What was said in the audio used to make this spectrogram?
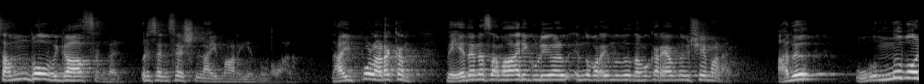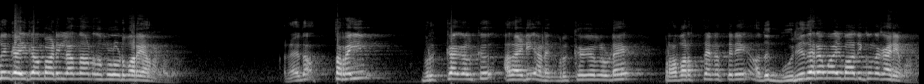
സംഭവ വികാസങ്ങൾ ഒരു സെൻസേഷനിലായി മാറി എന്നുള്ളതാണ്. ഇപ്പോൾ അടക്കം വേദന സമാഹാരി ഗുളികൾ എന്ന് പറയുന്നത് നമുക്കറിയാവുന്ന വിഷയമാണ്. അത് ഒന്നുപോലും കഴിക്കാൻ പാടില്ല എന്നാണ് നമ്മളോട് പറയാനുള്ളത്. അതായത് അത്രയും വൃക്കകൾക്ക് അത് അടിയാണ്. വൃക്കകളുടെ പ്രവർത്തനത്തിനെ അത് ഗുരുതരമായി ബാധിക്കുന്ന കാര്യമാണ്.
